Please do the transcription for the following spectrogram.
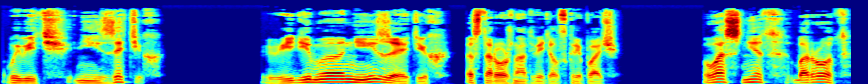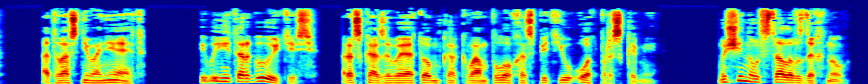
Вы ведь не из этих?» «Видимо, не из этих», — осторожно ответил скрипач. «У вас нет бород, от вас не воняет, и вы не торгуетесь, рассказывая о том, как вам плохо с пятью отпрысками». Мужчина устало вздохнул.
